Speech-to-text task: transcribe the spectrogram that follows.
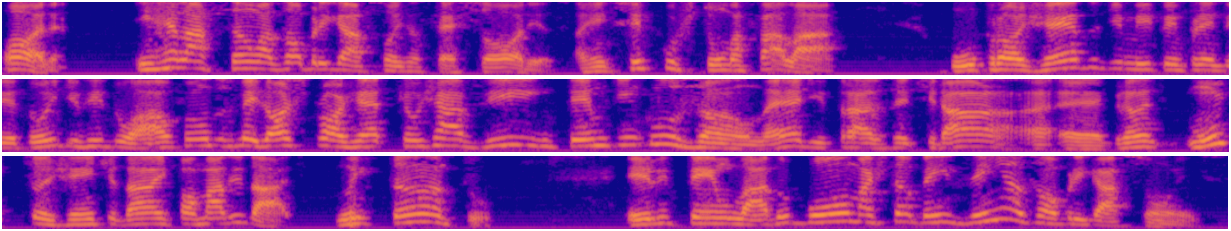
Olha, em relação às obrigações acessórias, a gente sempre costuma falar o projeto de microempreendedor individual foi um dos melhores projetos que eu já vi em termos de inclusão, né? De trazer, tirar é, grande, muita gente da informalidade. No entanto, ele tem um lado bom, mas também vem as obrigações.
